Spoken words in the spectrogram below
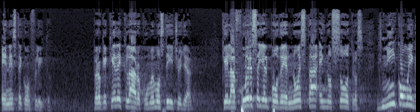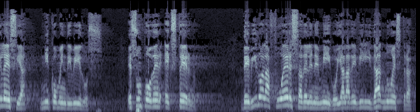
en este conflicto. Pero que quede claro, como hemos dicho ya, que la fuerza y el poder no está en nosotros, ni como iglesia, ni como individuos es un poder externo. Debido a la fuerza del enemigo y a la debilidad nuestra,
